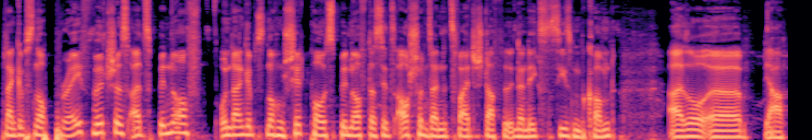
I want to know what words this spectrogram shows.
dann gibt's noch Brave Witches als Spin-off und dann gibt's noch ein Shitpost-Spin-off, das jetzt auch schon seine zweite Staffel in der nächsten Season bekommt. Also äh, ja,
